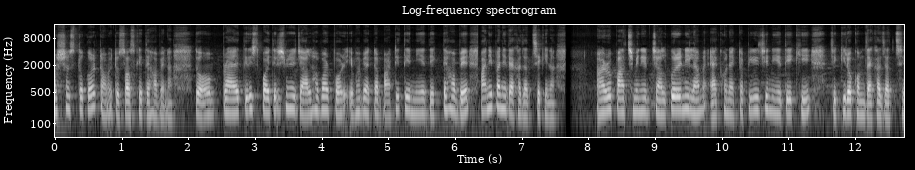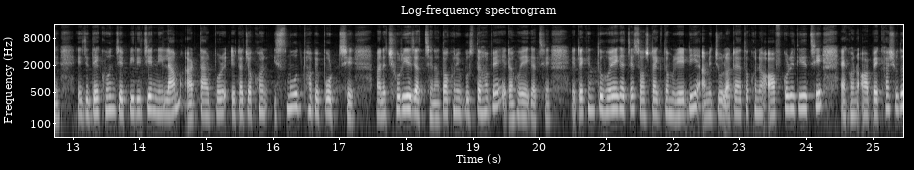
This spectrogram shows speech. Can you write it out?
অস্বাস্থ্যকর টমেটো সস খেতে হবে না। তো প্রায় তিরিশ পঁয়ত্রিশ মিনিট জাল হবার পর এভাবে একটা বাটিতে নিয়ে দেখতে হবে, পানি পানি দেখা যাচ্ছে কিনা। আরও পাঁচ মিনিট জাল করে নিলাম। এখন একটা পিরিচে নিয়ে দেখি যে কীরকম দেখা যাচ্ছে। এই যে দেখুন যে পিরিচে নিলাম আর তারপর এটা যখন স্মুথভাবে পড়ছে মানে ছড়িয়ে যাচ্ছে না, তখনই বুঝতে হবে এটা হয়ে গেছে। এটা কিন্তু হয়ে গেছে, সসটা একদম রেডি আমি চুলাটা এতক্ষণে অফ করে দিয়েছি। এখন অপেক্ষা শুধু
